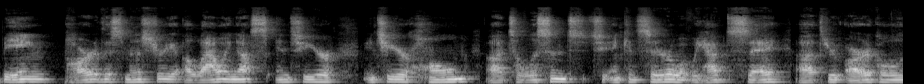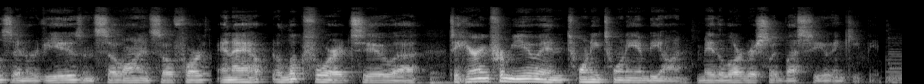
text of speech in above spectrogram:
being part of this ministry, allowing us into your into your home uh, to listen to and consider what we have to say uh, through articles and reviews and so on and so forth. And I look forward to uh, to hearing from you in 2020 and beyond. May the Lord richly bless you and keep you.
